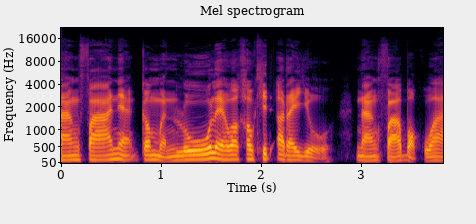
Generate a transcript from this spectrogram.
นางฟ้าเนี่ยก็เหมือนรู้เลยว่าเขาคิดอะไรอยู่ นางฟ้าบอกว่า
